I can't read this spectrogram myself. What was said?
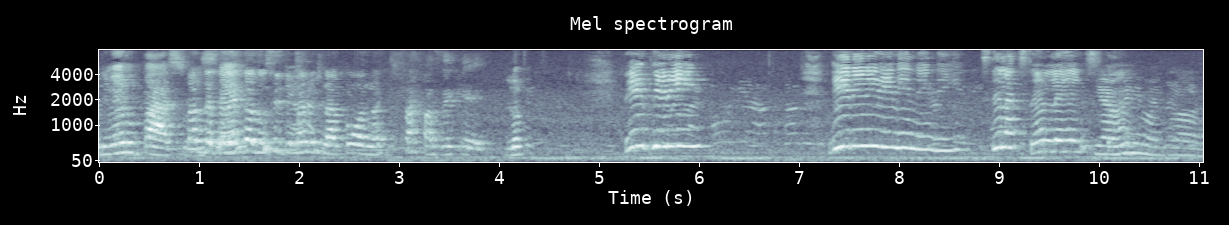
Primeiro passo. Tá Você... dependendo do sítio menos na cona. Você vai fazer o quê? Pipirim. Still. Yeah, my god.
